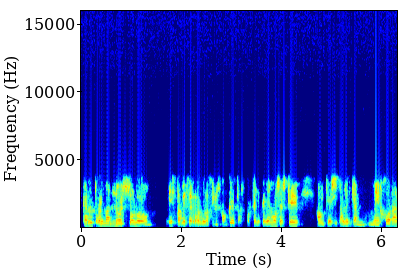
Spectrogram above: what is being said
Claro, el problema no es solo establecer regulaciones concretas, porque lo que vemos es que, aunque se establezcan mejoras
